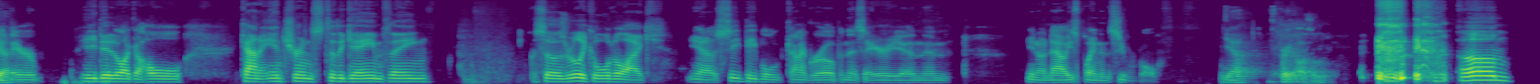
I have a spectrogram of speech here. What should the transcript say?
Like Yeah. there he did like a whole kind of entrance to the game thing. So it was really cool to like, you know, see people kind of grow up in this area and then, you know, now he's playing in the Super Bowl. yeah, it's pretty awesome. um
